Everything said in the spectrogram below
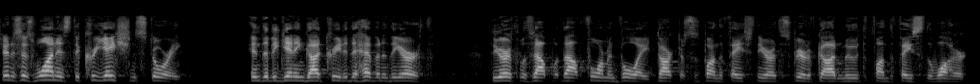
Genesis 1 is the creation story. In the beginning, God created the heaven and the earth. The earth was out without form and void. Darkness was upon the face of the earth. The Spirit of God moved upon the face of the water.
